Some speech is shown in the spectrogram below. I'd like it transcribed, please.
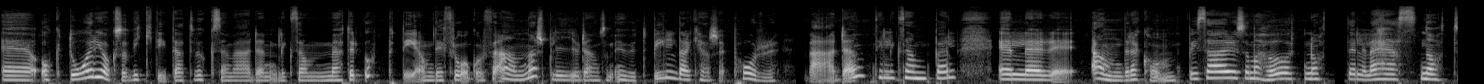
Eh, och då är det också viktigt att vuxenvärlden liksom möter upp det om det är frågor. För annars blir ju den som utbildar kanske porrvärlden till exempel. Eller eh, andra kompisar som har hört något eller läst något.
